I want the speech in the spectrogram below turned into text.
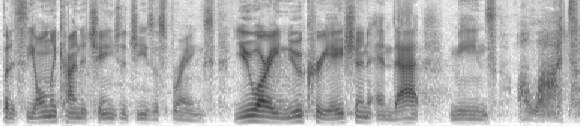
But it's the only kind of change that Jesus brings. You are a new creation, and that means a lot.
